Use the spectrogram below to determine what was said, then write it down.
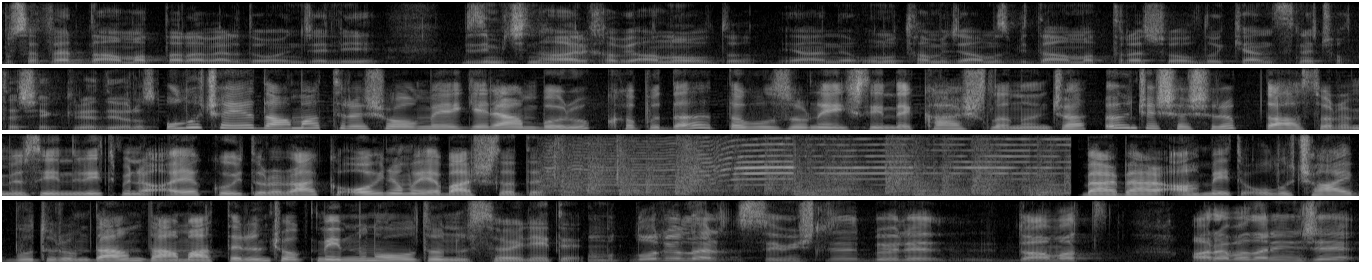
bu sefer damatlara verdi o önceliği. Bizim için harika bir anı oldu. Yani unutamayacağımız bir damat tıraşı oldu. Kendisine çok teşekkür ediyoruz. Uluçay'a damat tıraşı olmaya gelen Baruk kapıda davul zurna eşliğinde karşılanınca önce şaşırıp daha sonra müziğin ritmine ayak uydurarak oynamaya başladı. Berber Ahmet Uluçay bu durumdan damatların çok memnun olduğunu söyledi. Mutlu oluyorlar, sevinçli. Böyle damat arabadan ince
